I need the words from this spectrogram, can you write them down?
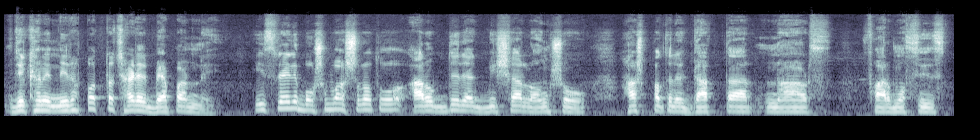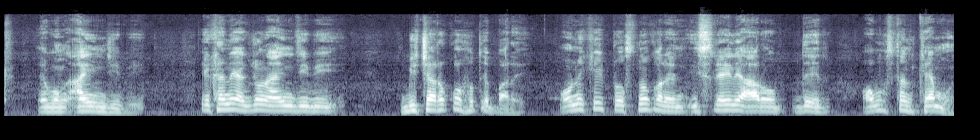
যেখানে নিরাপত্তা ছাড়ের ব্যাপার নেই। ইসরায়েলে বসবাসরত আরবদের এক বিশাল অংশ হাসপাতালের ডাক্তার, নার্স, ফার্মাসিস্ট এবং আইনজীবী। এখানে একজন আইনজীবী বিচারকও হতে পারে। অনেকেই প্রশ্ন করেন, ইসরায়েলে আরবদের অবস্থান কেমন?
